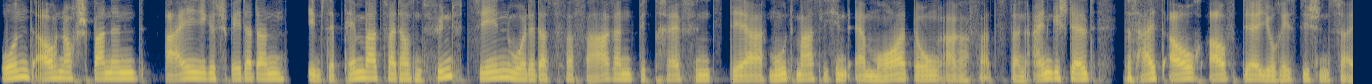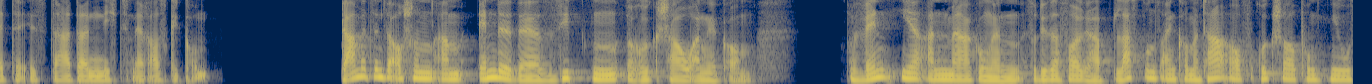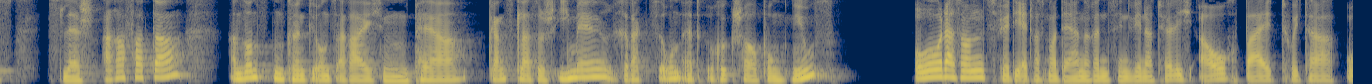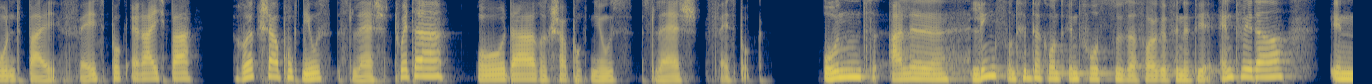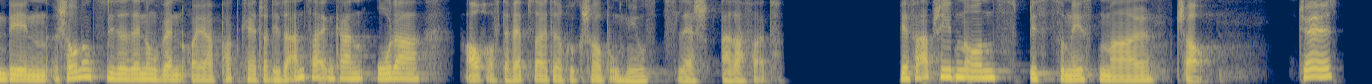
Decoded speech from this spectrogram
Und auch noch spannend, einiges später dann im September 2015 wurde das Verfahren betreffend der mutmaßlichen Ermordung Arafats dann eingestellt. Das heißt, auch auf der juristischen Seite ist da dann nichts mehr rausgekommen. Damit sind wir auch schon am Ende der siebten Rückschau angekommen. Wenn ihr Anmerkungen zu dieser Folge habt, lasst uns einen Kommentar auf rückschau.news slash Arafat da. Ansonsten könnt ihr uns erreichen per ganz klassisch E-Mail redaktion at rückschau.news. Oder sonst für die etwas moderneren sind wir natürlich auch bei Twitter und bei Facebook erreichbar. Rückschau.news slash Twitter oder rückschau.news slash Facebook. Und alle Links und Hintergrundinfos zu dieser Folge findet ihr entweder in den Shownotes dieser Sendung, wenn euer Podcatcher diese anzeigen kann, oder auch auf der Webseite rückschau.news slash Arafat. Wir verabschieden uns. Bis zum nächsten Mal. Ciao. Tschüss.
